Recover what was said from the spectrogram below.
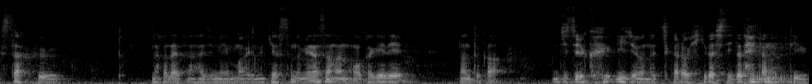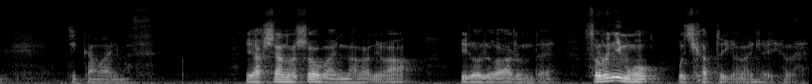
スタッフ中谷さんはじめ周りのキャストの皆様のおかげでなんとか実力以上の力を引き出していただいたなっていう実感はあります、役者の商売の中にはいろいろあるんでそれにも打ち勝っていかなきゃいけない。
